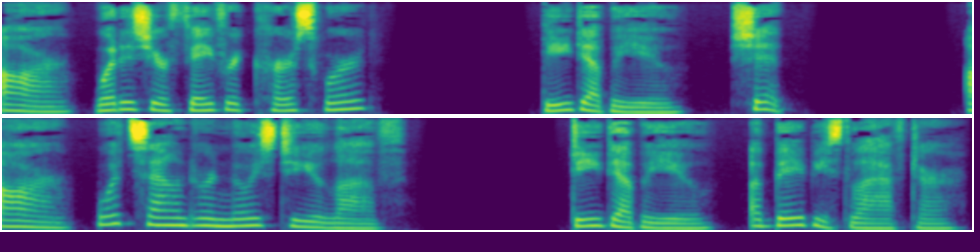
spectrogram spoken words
R. What is your favorite curse word? DW. Shit. R. What sound or noise do you love? DW, a baby's laughter.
